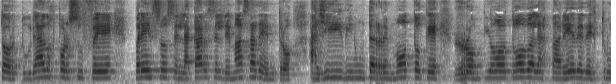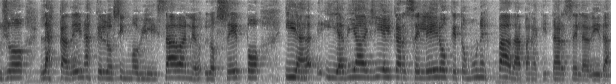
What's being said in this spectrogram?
torturados por su fe, presos en la cárcel de más adentro. Allí vino un terremoto que rompió todas las paredes, destruyó las cadenas que los inmovilizaban, los cepos, y, y había allí el carcelero que tomó una espada para quitarse la vida.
